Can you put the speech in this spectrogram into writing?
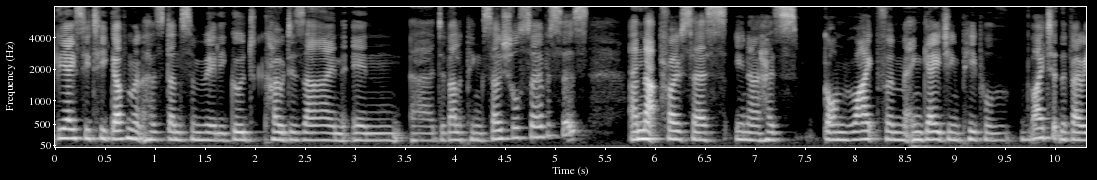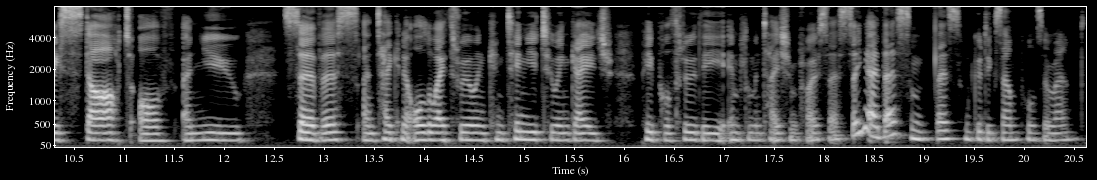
the ACT government has done some really good co-design in uh, developing social services, and that process, you know, has gone right from engaging people right at the very start of a new service and taken it all the way through and continue to engage people through the implementation process. So yeah, there's some there's some good examples around.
